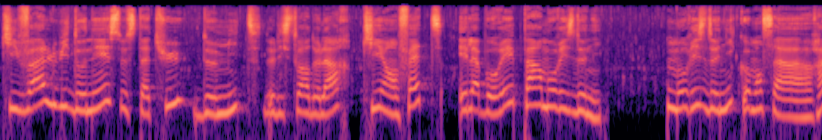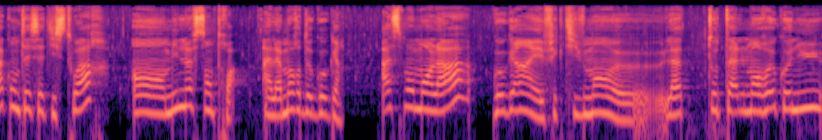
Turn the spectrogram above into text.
qui va lui donner ce statut de mythe de l'histoire de l'art qui est en fait élaboré par Maurice Denis. Maurice Denis commence à raconter cette histoire en 1903, à la mort de Gauguin. À ce moment-là, Gauguin est effectivement euh, là totalement reconnu.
